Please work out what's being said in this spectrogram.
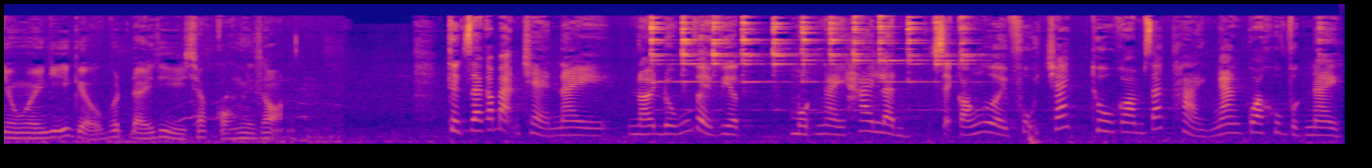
Nhiều người nghĩ kiểu vứt đấy thì chắc có người dọn Thực ra các bạn trẻ này nói đúng về việc một ngày hai lần sẽ có người phụ trách thu gom rác thải ngang qua khu vực này.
